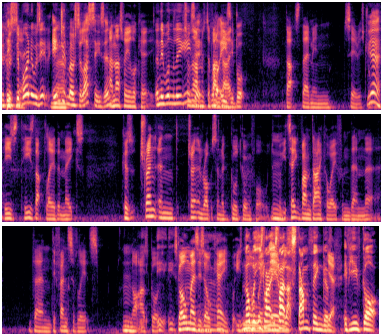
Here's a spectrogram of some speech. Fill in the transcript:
Because De Yeah. Bruyne was i- injured most of last season, And and, that's where you look at. And they won the league Something easy. happens to Well, Van not easy, but That's them in serious trouble. Yeah. he's he's that player that makes because Trent and Trent and Robertson are good going forward, Mm. but you take Van Dijk away from them there, then defensively it's not as good. It- it's- Gomez is okay, but he's no, but it's nowhere like it's near like that as- stam thing of Yeah. if you've got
